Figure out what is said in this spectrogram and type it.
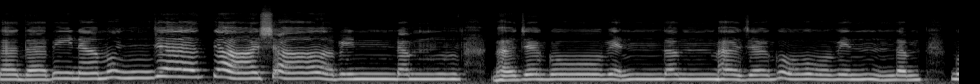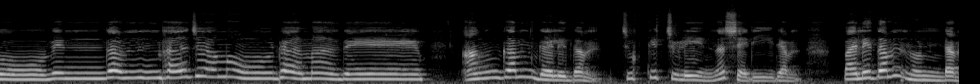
തദപി ന മുഞ്ചത്യാശാപിണ്ഡം ഭജ ഗോവിന്ദം ഭജ ഗോവിന്ദം ഗോവിന്ദം ഭജ അംഗം ഗളിതം ചുക്കിച്ചുളിയുന്ന ശരീരം പലിതം മുണ്ടം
